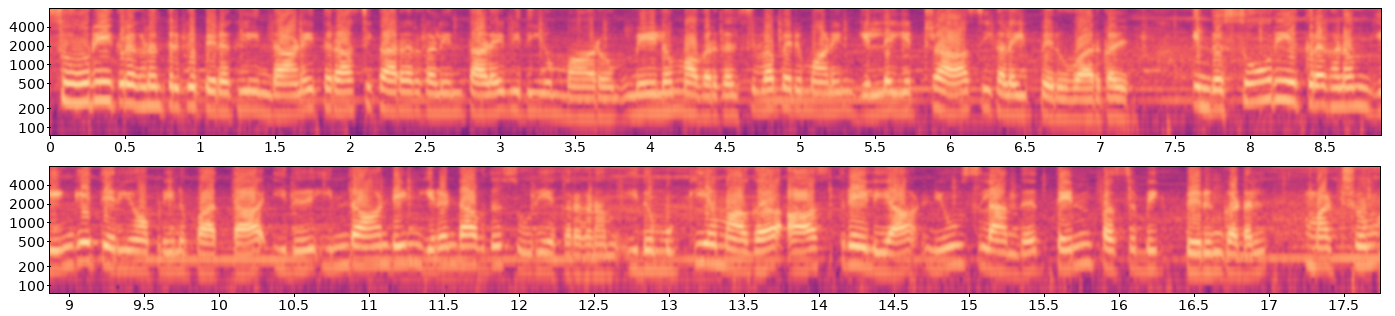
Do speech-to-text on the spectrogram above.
சூரிய கிரகணத்திற்கு பிறகு இந்த அனைத்து ராசிக்காரர்களின் தலைவிதியும் மாறும். மேலும் அவர்கள் சிவபெருமானின் எல்லையற்ற ஆசிகளை பெறுவார்கள். இந்த சூரிய கிரகணம் எங்கே தெரியும் அப்படின்னு பார்த்தா இது இந்த ஆண்டின் இரண்டாவது சூரிய கிரகணம். இது முக்கியமாக ஆஸ்திரேலியா நியூசிலாந்து தென் பசிபிக் பெருங்கடல் மற்றும்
